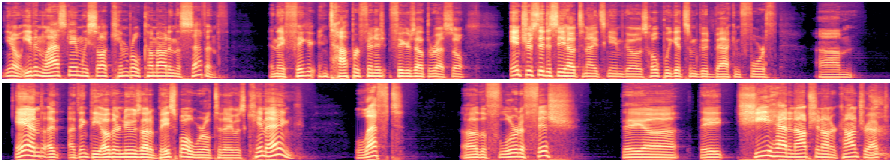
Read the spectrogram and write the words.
you know, even last game we saw Kimbrel come out in the seventh, and they figure and Topper finish figures out the rest. So interested to see how tonight's game goes. Hope we get some good back and forth. Um, and I, I think the other news out of baseball world today was Kim Ng left uh, the Florida Fish. They uh, they she had an option on her contract.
